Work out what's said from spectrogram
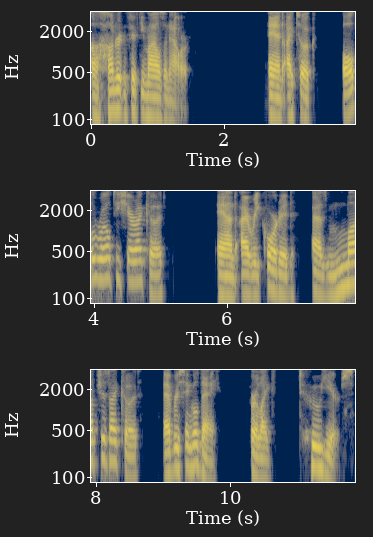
150 miles an hour and I took all the royalty share I could and I recorded as much as I could every single day for like two years.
